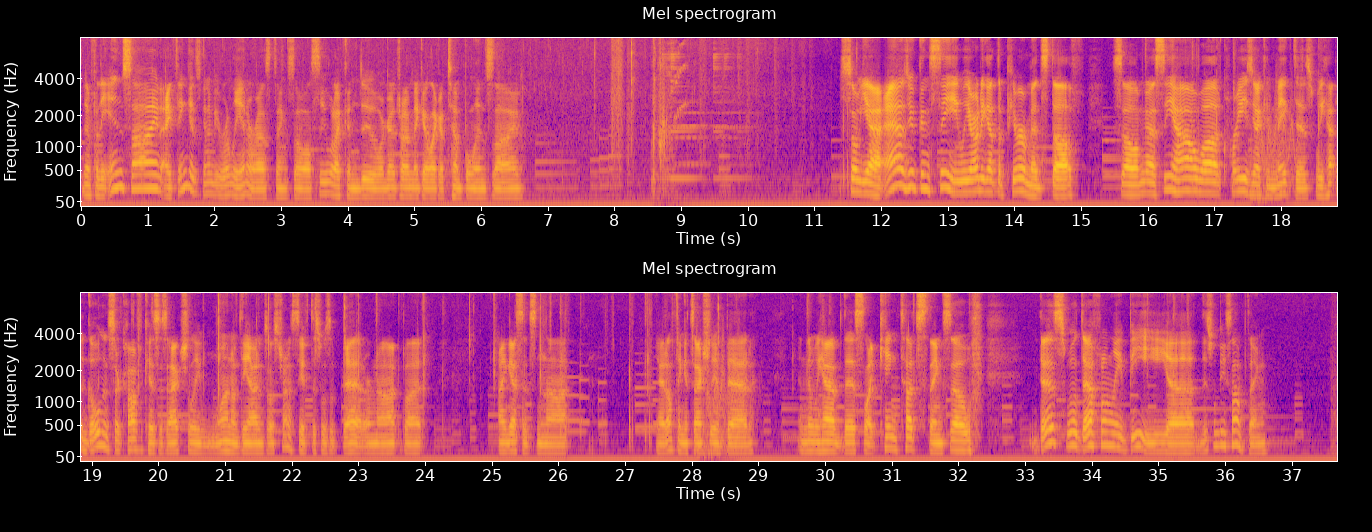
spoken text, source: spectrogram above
Then for the inside, I think it's going to be really interesting, so I'll see what I can do. We're going to try to make it like a temple inside. So yeah, as you can see, we already got the pyramid stuff. So I'm gonna see how uh, crazy I can make this. We have a golden sarcophagus is actually one of the items. I was trying to see if this was a bed or not, but I guess it's not. Yeah, I don't think it's actually a bed. And then we have this like King Tut's thing. So this will definitely be uh, this will be something.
